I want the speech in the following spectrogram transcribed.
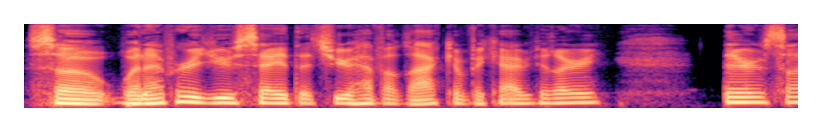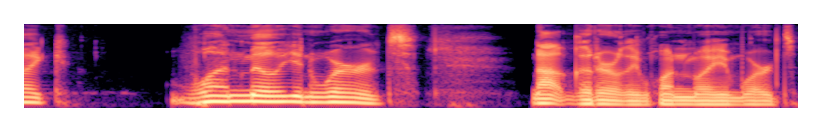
So whenever you say that you have a lack of vocabulary, there's like 1 million words. Not literally 1 million words,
